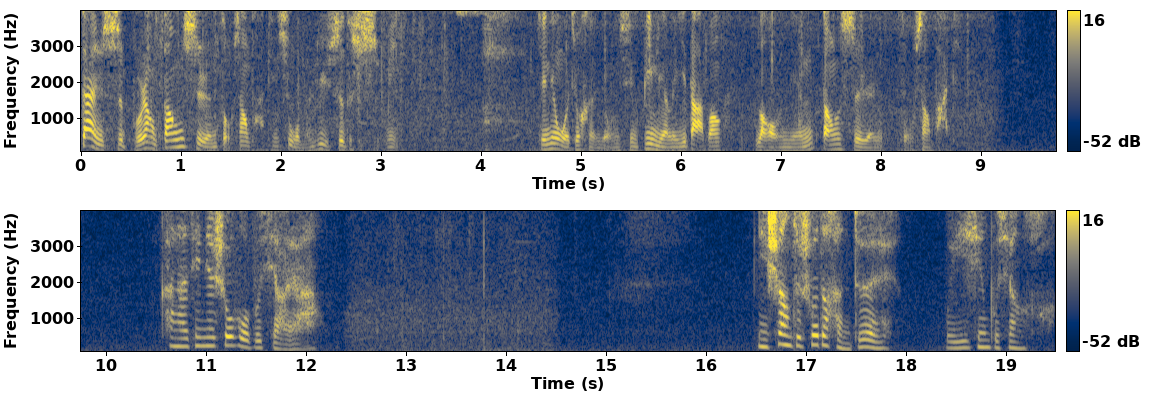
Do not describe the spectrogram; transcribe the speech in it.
但是不让当事人走上法庭是我们律师的使命。今天我就很荣幸，避免了一大帮老年当事人走上法庭。看来今天收获不小呀。你上次说的很对，我疑心不向好。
